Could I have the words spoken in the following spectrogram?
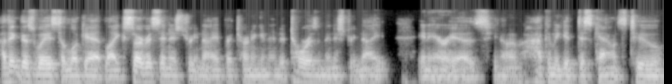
I think there's ways to look at like service industry night by turning it into tourism industry night in areas, you know, how can we get discounts to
